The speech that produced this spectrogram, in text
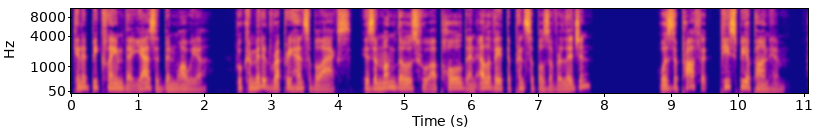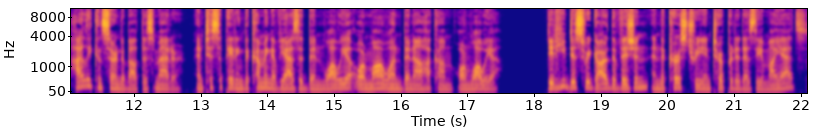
can it be claimed that Yazid bin Muawiyah, who committed reprehensible acts, is among those who uphold and elevate the principles of religion? Was the Prophet, peace be upon him, highly concerned about this matter, anticipating the coming of Yazid bin Muawiyah or Marwan bin al Hakam or Muawiyah? Did he disregard the vision and the curse tree interpreted as the Umayyads?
